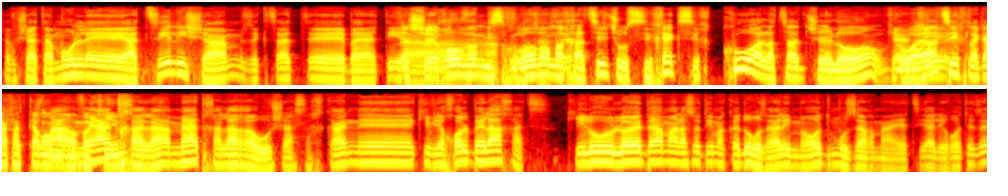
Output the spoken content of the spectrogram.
עכשיו, כשאתה מול אה, אצילי שם, זה קצת אה, בעייתי. ושרוב המש- האחוז רוב הזה. המחצית שהוא שיחק, שיחקו על הצד שלו, כן, והוא היה כי- צריך לקחת כמה תשמע, מאבקים. מההתחלה, מההתחלה ראו שהשחקן אה, כביכול בלחץ. כאילו לא יודע מה לעשות עם הכדור, זה היה לי מאוד מוזר מהיציאה לראות את זה.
